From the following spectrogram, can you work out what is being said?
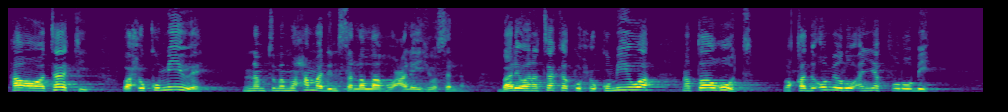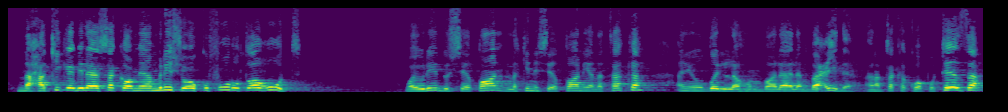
hawa wataki wahukumiwe na mtume Muhammad sallallahu alayhi wasallam. Bali wanataka kuhukumiwa na taghut waqad umiru an yakfuru bih na hakika bila shaka wameamrishwa kufuru taghut wayuridu shaitan lakini shaitani anataka an yudhillahum dalalan ba'ida. Anataka kuwapoteza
